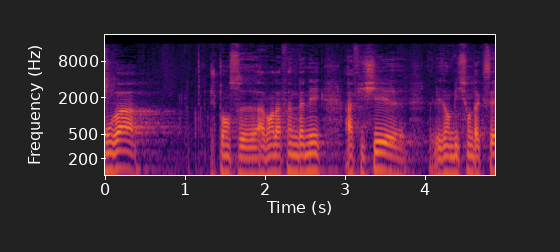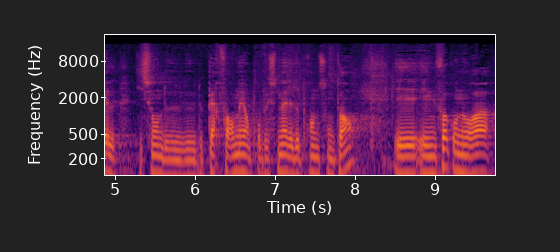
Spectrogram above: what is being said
On va, je pense, euh, avant la fin de l'année, afficher euh, les ambitions d'Axel qui sont de, performer en professionnel et de prendre son temps. Et, une fois qu'on aura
